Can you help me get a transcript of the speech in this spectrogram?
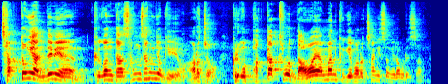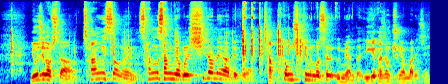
작동이 안 되면 그건 다 상상력이에요. 알았죠? 그리고 바깥으로 나와야만 그게 바로 창의성이라고 그랬어. 요지 갑시다. 창의성은 상상력을 실현해야 되고 작동시키는 것을 의미한다. 이게 가장 중요한 말이지.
